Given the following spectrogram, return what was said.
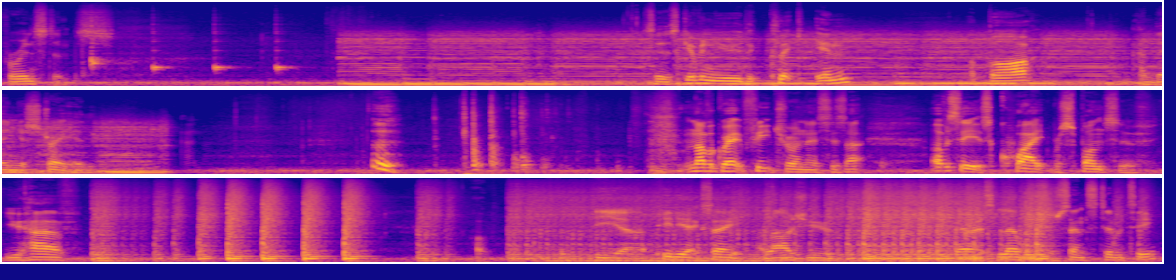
for instance, so it's giving you the click in, a bar, and then you're straight in. Ugh another great feature on this is that obviously it's quite responsive. You have the uh, PDX8 allows you various levels of sensitivity.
